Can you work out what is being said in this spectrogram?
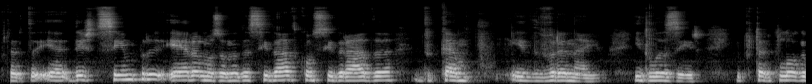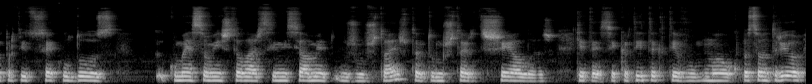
Portanto, é, desde sempre era uma zona da cidade considerada de campo e de veraneio e de lazer. E, portanto, logo a partir do século XII começam a instalar-se inicialmente os mosteiros, portanto o mosteiro de Chelas, que até se acredita que teve uma ocupação anterior,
